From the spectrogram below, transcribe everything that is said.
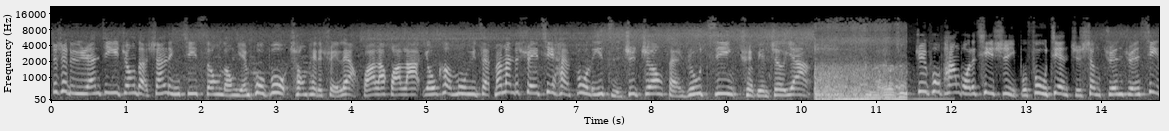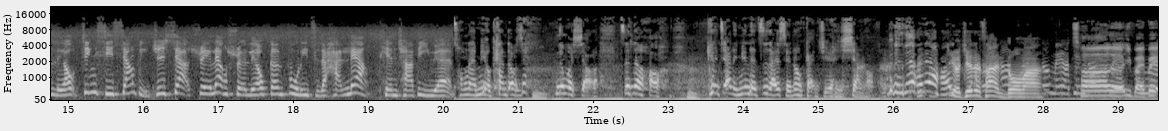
这是旅人记忆中的山林溪松龙岩瀑布，充沛的水量哗啦哗啦，游客沐浴在满满的水汽和负离子之中，但如今却变这样。巨瀑磅礴的气势已不复见，只剩涓涓细流。惊喜相比之下，水量、水流跟负离子的含量天差地远。从来没有看到像那么小了，真的好，跟家里面的自来水那种感觉很像哦。有觉得差很多吗？差了一百倍。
